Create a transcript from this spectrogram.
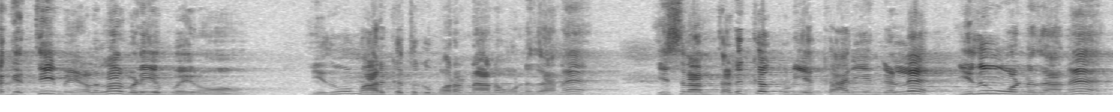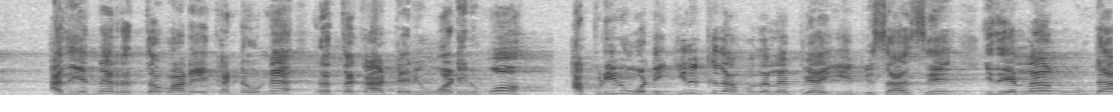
அங்கே தீமைகளெல்லாம் வெளியே போயிடும் இதுவும் மார்க்கத்துக்கு முரணான ஒன்று தானே இஸ்லாம் தடுக்கக்கூடிய காரியங்களில் இதுவும் ஒன்று தானே அது என்ன ரத்த வாடையை கண்ட உடனே ரத்த காட்டேறி ஓடிடுமோ? அப்படின்னு ஒன்று இருக்குதா முதல்ல பேயி பிசாசு இது எல்லாம் உண்டா?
